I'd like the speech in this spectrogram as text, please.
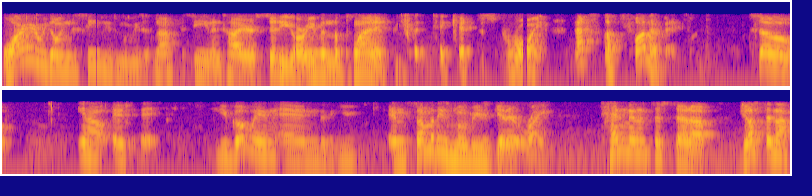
why are we going to see these movies if not to see an entire city or even the planet get, get destroyed? That's the fun of it. So, you know, it, it you go in and you and some of these movies get it right. Ten minutes of setup, just enough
